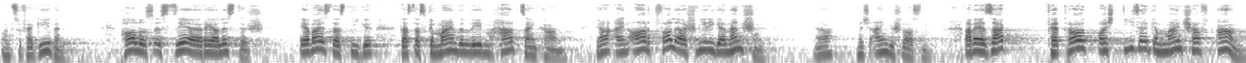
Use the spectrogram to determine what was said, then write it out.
und zu vergeben. Paulus ist sehr realistisch. Er weiß, dass, die, dass das Gemeindeleben hart sein kann. Ja, ein Ort voller schwieriger Menschen. Ja, mich eingeschlossen. Aber er sagt, vertraut euch dieser Gemeinschaft an.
